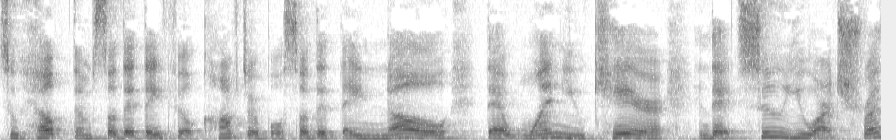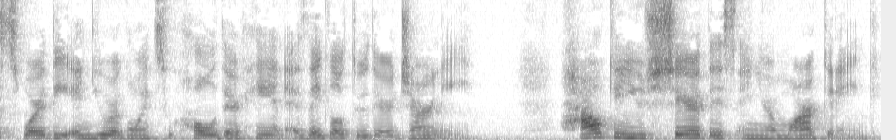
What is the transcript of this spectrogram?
to help them so that they feel comfortable, so that they know that one, you care, and that two, you are trustworthy and you are going to hold their hand as they go through their journey? How can you share this in your marketing?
